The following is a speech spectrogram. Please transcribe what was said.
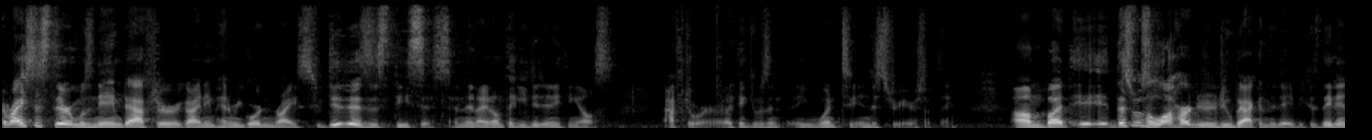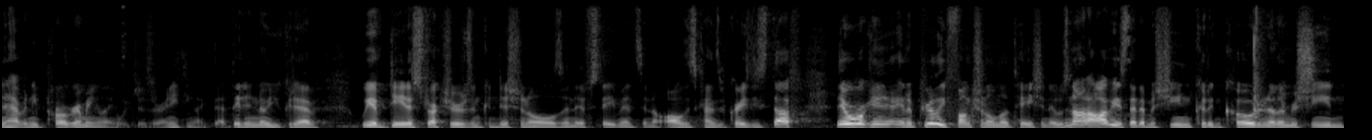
Rice's theorem was named after a guy named Henry Gordon Rice, who did it as his thesis, and then I don't think he did anything else afterward. I think he was he went to industry or something. Um, but it, it, this was a lot harder to do back in the day because they didn't have any programming languages or anything like that. They didn't know you could have, we have data structures and conditionals and if statements and all these kinds of crazy stuff. They were working in a purely functional notation. It was not obvious that a machine could encode another machine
